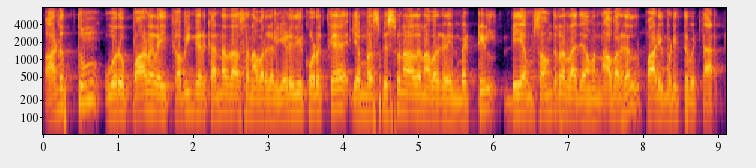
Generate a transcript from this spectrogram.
அடுத்தும் ஒரு பாடலை கவிஞர் கண்ணதாசன் அவர்கள் எழுதி கொடுக்க எம் எஸ் விஸ்வநாதன் அவர்களின் மெட்டில் டி எம் சவுந்தரராஜன் அவர்கள் பாடி முடித்து விட்டார்.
